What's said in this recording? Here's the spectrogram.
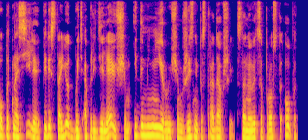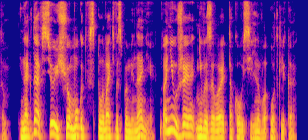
Опыт насилия перестает быть определяющим и доминирующим в жизни пострадавшей, становится просто опытом. Иногда все еще могут всплывать воспоминания, но они уже не вызывают такого сильного отклика.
